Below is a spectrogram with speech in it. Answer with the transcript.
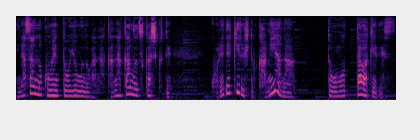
皆さんのコメントを読むのがなかなか難しくてこれできる人神やなと思ったわけです。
